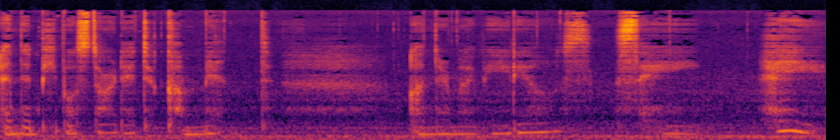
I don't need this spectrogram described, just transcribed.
and then people started to comment under my videos saying, Hey,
